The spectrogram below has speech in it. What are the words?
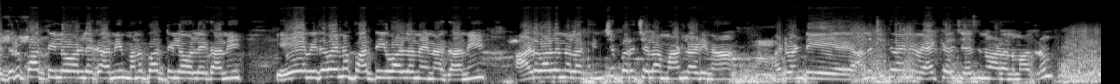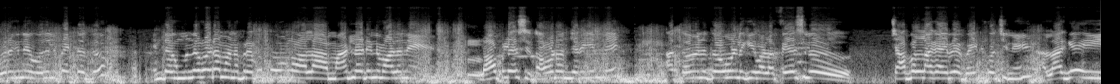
ఎదురు పార్టీల వాళ్ళే కానీ మన పార్టీల వాళ్ళే కానీ ఏ విధమైన పార్టీ వాళ్ళనైనా కానీ ఆడవాళ్ళని అలా కించపరిచేలా మాట్లాడినా అటువంటి అనుచితమైన వ్యాఖ్యలు చేసిన వాళ్ళని మాత్రం ఊరికనే వదిలిపెట్టద్దు. ఇంతకు ముందు కూడా మన ప్రభుత్వంలో అలా మాట్లాడిన వాళ్ళని లోపలేసి తవ్వడం జరిగింది. ఆ తవ్విన తోవుళ్ళకి వాళ్ళ ఫేస్లు చేపల్లాగా అయిపోయి బయటకు వచ్చినాయి. అలాగే ఈ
